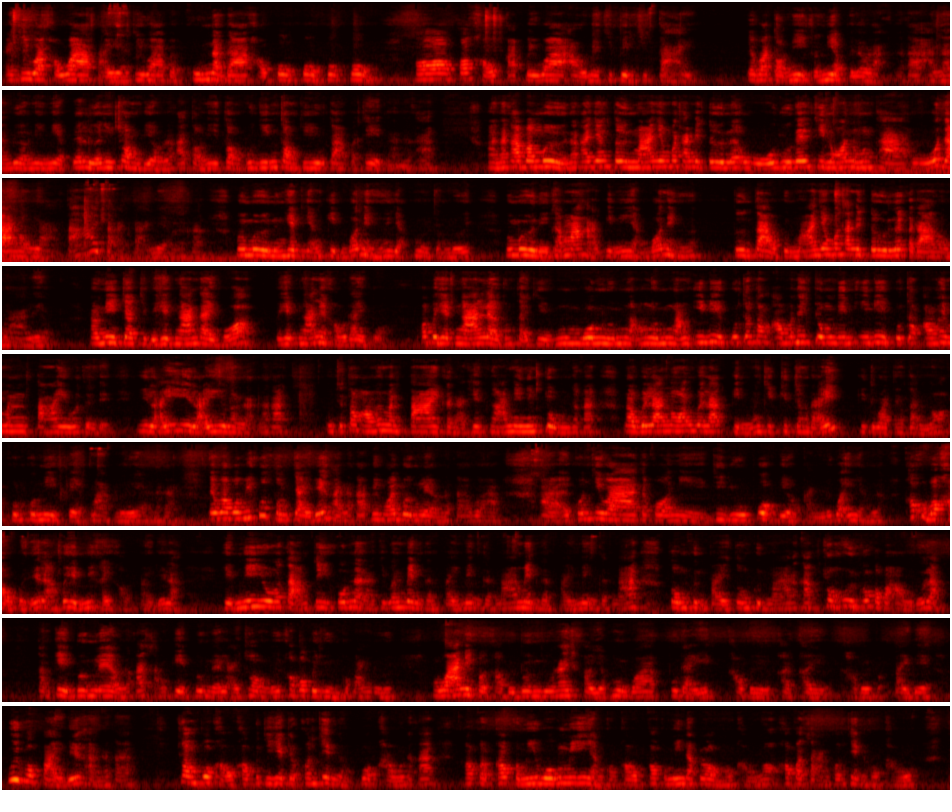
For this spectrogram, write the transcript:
ไอ้ที่ว่าเขาว่าไปอะที่ว่าแบบคุณน่ะด่าเขาโป่งโป่งโป่งโป่งเพราะเพราะเขากลับไปว่าเอาในที่เป็นที่ตาย แต่ว่าตอนนี้ก็เงียบไปแล้วล่ะนะคะ อันนั้นเรื่องนี้เงียบและเหลืออยู่ช่องเดียวนะคะ ตอนนี้ต้องผู้หญิงต้องที่อยู่ต่างประเทศน่ะนะคะ อ่านะคะ บางมือนะคะ ยังตื่นมายังบ่ทันได้ตื่นเลยโอ้โหอยู่ในที่นอนหนูมึงทาโอ้โหดานองหลาตายตายตายแล้วนะคะ มือมือหนึ่งเห็ดอย่างกินบ่เนี่ยอยากหูจังเลย มือมือนี่ทำมาหากินอย่างบ่เนี่ยตื่นเต่าขึ้นมายังบ่ทันได้ตื่นเลยกระดานองหลาแล้วแล้วนี่เจ้าสิไปเฮ็ดงานได้บ่ไปเฮ็ดงานให้เขาได้บ่พอไปเฮ็ดงานแล้วต้องใส่จีบนเงึมงำงึมงำอีนี่กูจะต้องเอามันให้จมดินอีนี่กูต้องเอาให้มันตายว่าแต่เด็กอีไหลอีไหลอยู่นั่นน่ะนะคะ กูจะต้องเอาให้มันตายขนาดเฮ็ดงานนี่ยังจมนะคะ เราเวลานอนเวลากินมันสิคิดจังไดคิดว่าจังสันเนาะคนคนนี้แปลกมากเลยนะคะ แต่ว่าบ่มีคนสนใจด้ค่ะนะคะพี่ห้อยเบิงแล้วนะคะว่าอ่าไอ้คนที่ว่าตะกอนนี่ที่อยู่พวกเดียวกันหรือว่าอีหยังน่ะเขาก็บ่เขาไปได้ล่ะบ่เห็นมีใครเขาไปได้ล่ะเห็นมีอยู่สามสี่คนน่ะนะที่มันเม่นกันไปเม่นกันมาเม่นกันไปเม่นกันมาตรงขึ้นไปตรงขึ้นมานะคะช่องอื่นเขาก็บ่เอาด้วยล่ะสังเกตเบิ่งแล้วนะคะ สังเกตเบิ่งหลาย ๆ ช่องเลยเขาบ่ไปยุ่งกับมันเลย มื่อวานนี่ข่อยเข้าไปเบิ่งอยู่ในข่อยอยากรู้ว่าผู้ใดเข้าไปใครใครเข้าไปไปเด้อุ้ยบ่ไปเด้ค่ะนะคะ ช่องพวกเขาเขาก็จะเฮ็ดแต่คอนเทนต์ของพวกเขานะคะ เขาก็เขาก็มีวงมีอหย่างของเขาเขาก็มีนักร้องของเขาเนาะเขาประสานคอนเทนต์ของเขา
